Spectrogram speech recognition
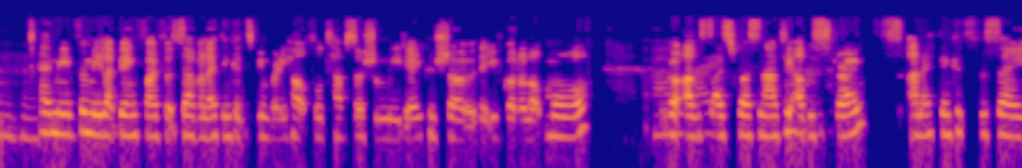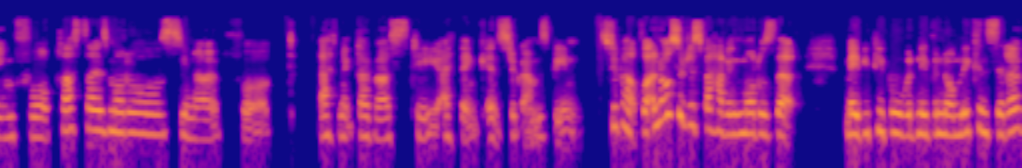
Mm-hmm. I mean, for me, like being five foot seven, I think it's been really helpful to have social media. You can show that you've got a lot more. You've got other size personality, mm-hmm. other strengths, and I think it's the same for plus size models. You know, for ethnic diversity, I think Instagram has been super helpful, and also just for having models that maybe people wouldn't even normally consider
